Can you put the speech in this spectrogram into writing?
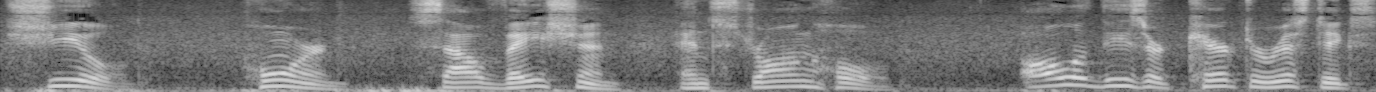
shield, horn, salvation, and stronghold. All of these are characteristics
